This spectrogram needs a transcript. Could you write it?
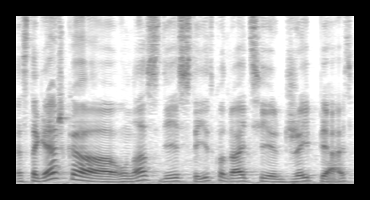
СТГшка у нас здесь стоит в квадрате J5,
